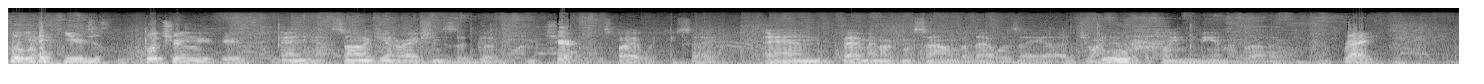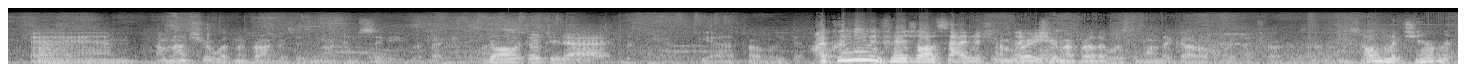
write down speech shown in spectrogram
like you just butchering these dudes. And yeah, Sonic Generations is a good one. Sure. despite what you say. And Batman Arkham Asylum, but that was a uh, joint Oof. effort between me and my brother. Right. And I'm not sure what my progress is in Arkham City perfection. No, don't do that. Yeah, that's probably difficult. I couldn't even finish all the side missions. I'm in pretty game. sure my brother was the one that got all the Riddler trophies. in Oh, Asylum. Magellan.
